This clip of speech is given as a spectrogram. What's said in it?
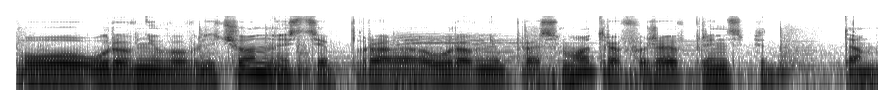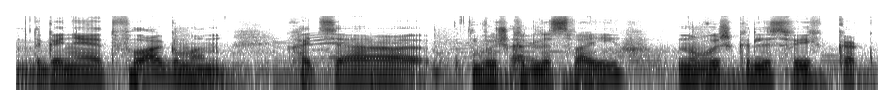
по уровню вовлеченности, про уровню просмотров уже, в принципе, там догоняет флагман, хотя... Вышка для своих? Ну, вышка для своих как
